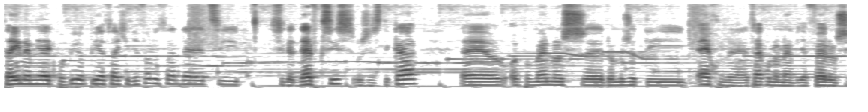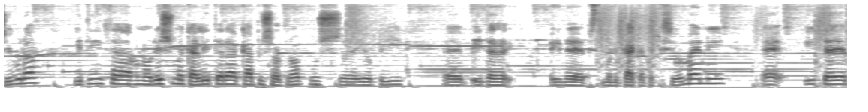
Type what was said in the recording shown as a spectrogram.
θα είναι μια εκπομπή η οποία θα έχει ενδιαφέρον, θα είναι έτσι συνεντεύξεις ουσιαστικά. Ε, Επομένως, ε, νομίζω ότι έχουν, θα έχουν ένα ενδιαφέρον σίγουρα, γιατί θα γνωρίσουμε καλύτερα κάποιους ανθρώπους ε, οι οποίοι ε, είτε είναι επιστημονικά καταξιωμένοι, ε, είτε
